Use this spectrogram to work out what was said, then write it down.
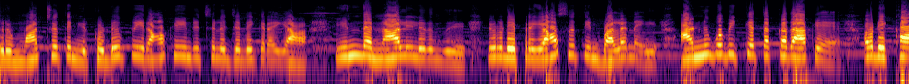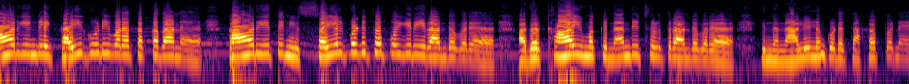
ஒரு மாற்றத்தை நீர் கொடுப்பீராக என்று சொல்லி ஜெபிக்கிறையா இந்த நாளிலிருந்து இவருடைய பிரயாசத்தின் பலனை அனுபவிக்கத்தக்கதாக அவருடைய காரியங்களை கைகூடி வரத்தக்கதான காரியத்தை நீ செயல்படுத்த போகிறீர் ஆண்டவரை. அதற்காக உமக்கு நன்றி செலுத்துகிற ஆண்டவரை. இந்த நாளிலும் கூட தகப்பனே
